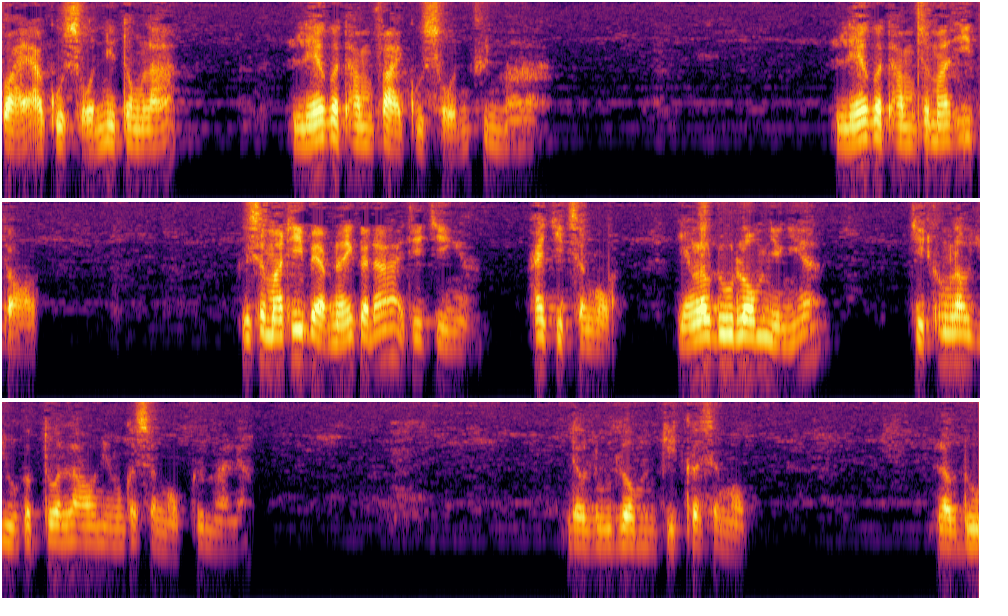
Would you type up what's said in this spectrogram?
ฝ่ายอากุศลนี่ต้องละ แล้วก็ทำฝ่ายกุศลขึ้นมา แล้วก็ทำสมาธิต่อ คือสมาธิแบบไหนก็ได้ที่จริงอะ ให้จิตสงบ อย่างเราดูลมอย่างเงี้ย จิตของเราอยู่กับตัวเราเนี่ยมันก็สงบขึ้นมาแล้ว เราดูลมจิตก็สงบ เราดู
